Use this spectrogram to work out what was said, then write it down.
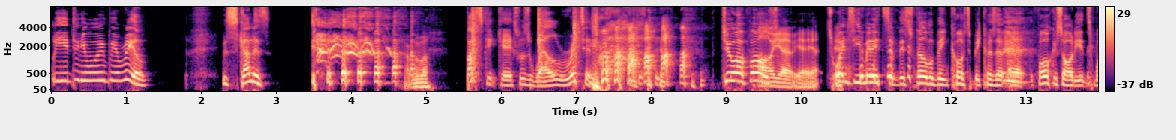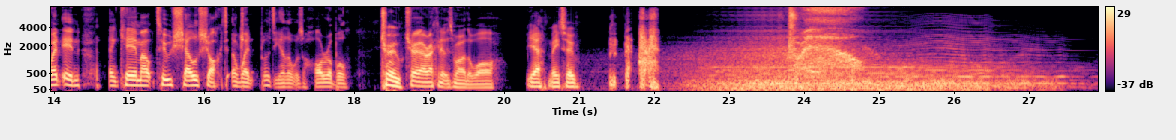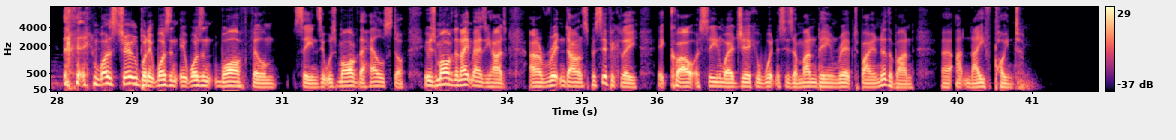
Well, you didn't even be real. It was scanners. I remember. Basket case was well written. True or false? Oh, yeah, yeah, yeah. 20 minutes of this film have been cut because a, a focus audience went in and came out too shell shocked and went, bloody hell, it was horrible. True. True, I reckon it was more of the war. Yeah, me too. True. It was true, but it wasn't. It wasn't war film scenes. It was more of the hell stuff. It was more of the nightmares he had. And I've written down specifically. It cut out a scene where Jacob witnesses a man being raped by another man uh, at knife point.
